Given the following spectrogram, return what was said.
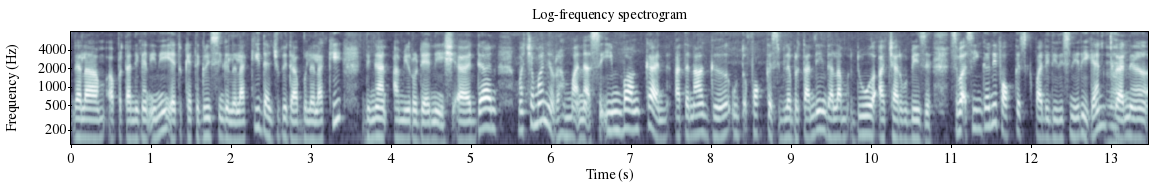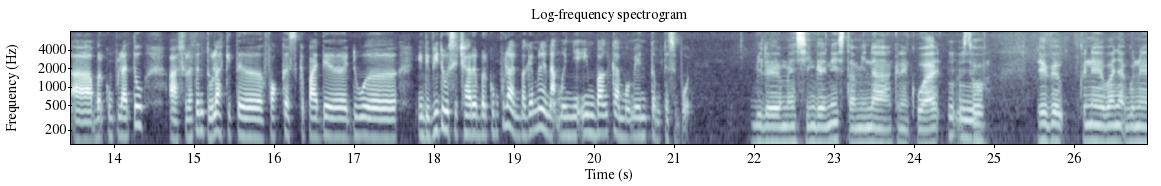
dalam uh, pertandingan ini iaitu kategori single lelaki dan juga double lelaki dengan Amiro Danish. Uh, dan macam mana Rahmat nak seimbangkan uh, tenaga untuk fokus bila bertanding dalam dua acara berbeza. Sebab single ni fokus kepada diri sendiri kan yeah. kerana uh, berkumpulan tu uh, sudah tentulah kita fokus kepada dua individu secara berkumpulan. Bagaimana nak menyeimbangkan momentum tersebut? Bila main single ni stamina kena kuat. Mm-mm. Lepas tu dia ke, kena banyak guna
